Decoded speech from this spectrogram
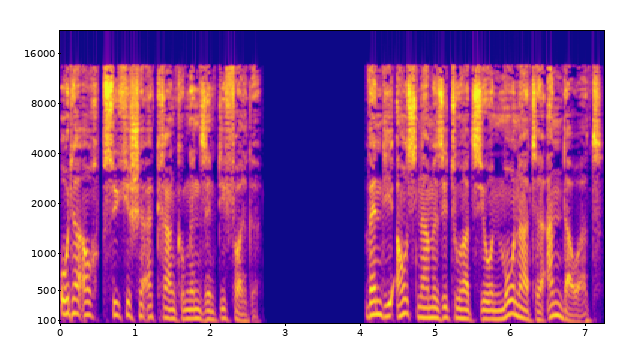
oder auch psychische Erkrankungen sind die Folge. Wenn die Ausnahmesituation Monate andauert,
